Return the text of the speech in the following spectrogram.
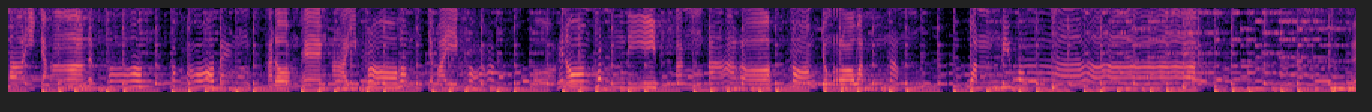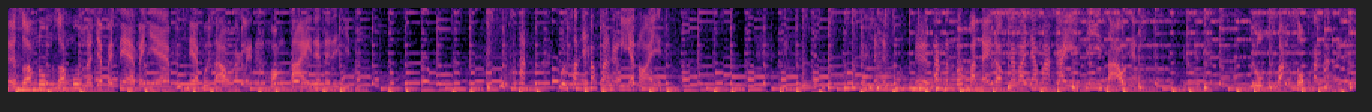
ไอายจะหาเงินทอง ดองแพงไอพร้อมจะไปขอ ขอให้น้องคนดี ตั้งตารอ น้องจงรอวันนั้น วันวิวาเออสองนุ่มสองมุมนะจะไปแต่ไปแย่ผู้เสียผู้สาวครั้งเลยเด้อมองตายได้ในได้ยิน ผู้ชายผู้ชายเข้ามาเหลียหน่อยเออทั้งนั้นรถบันไดดอกแต่ว่าจะมาใกล้ซีสาวเนี่ย หลุมฝังศพข้างหลังนี่เนี่ย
